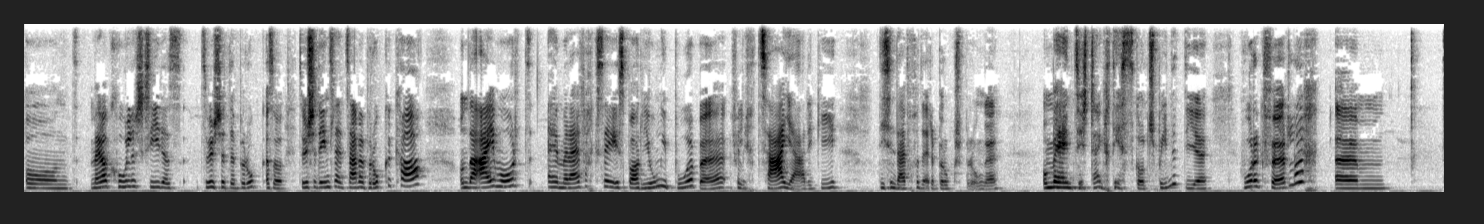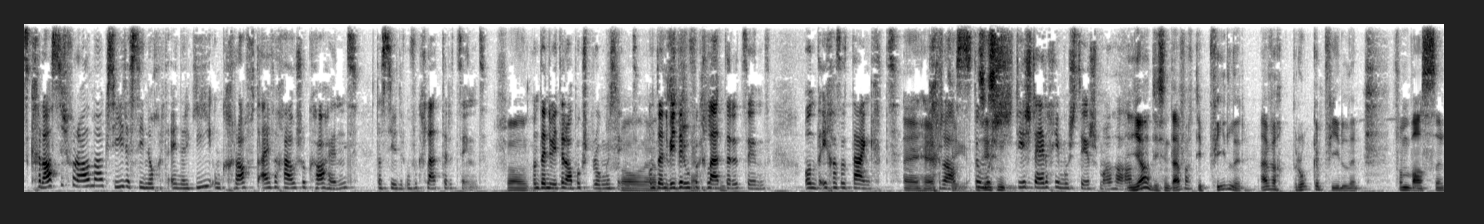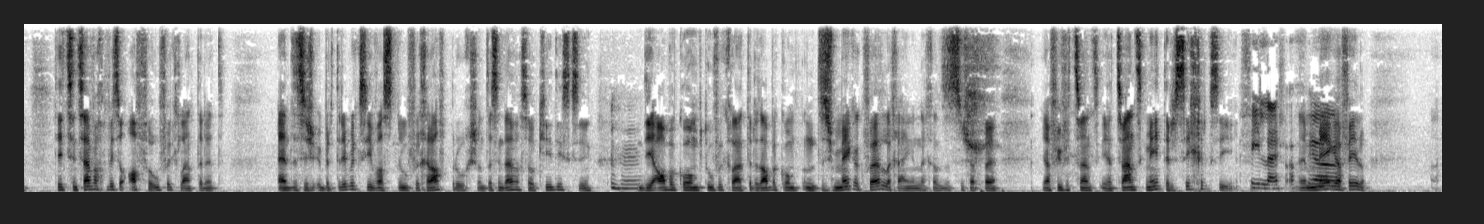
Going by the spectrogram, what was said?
Und mega cool war, dass zwischen den Brücken, also zwischen den Inseln eben Brücken gehabt. Und an einem Ort haben wir einfach gesehen, ein paar junge Buben, vielleicht Zehnjährige, die sind einfach von dieser Brücke gesprungen. Und wir haben zuerst gedacht, das geht spinnen die. Hure gefährlich. Ähm, das Krasse war vor allem auch, gewesen, dass sie noch die Energie und Kraft einfach auch schon hatten, dass sie wieder aufgeklettert sind. voll. Und dann wieder abgesprungen sind. Voll, ja, und dann wieder aufgeklettert sind. Und ich habe so gedacht, heftig. krass, du musst, sind- die Stärke musst du zuerst mal haben. Ja, die sind einfach die Pfeiler. Einfach Brückenpfeiler vom Wasser. Dort sind sie einfach wie so Affen aufgeklettert. Und das war übertrieben, gewesen, was du für Kraft brauchst. Und das sind einfach so Kiddies. Gewesen. Mhm. Die runterkommt, aufgeklettert, runterkommt. Und das ist mega gefährlich eigentlich. Also es ist etwa ja, 25, ja, 20 Meter sicher. Gewesen. Viel einfach. Äh, ja. Mega viel.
